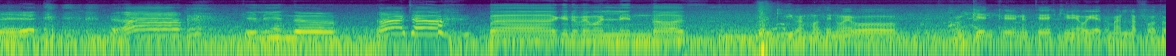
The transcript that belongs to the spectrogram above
¡Ah! ¡Qué lindo! ¡Ah, chao! ¡Ah, que nos vemos lindos! Aquí vamos de nuevo. ¿Con quién creen ustedes que me voy a tomar la foto?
